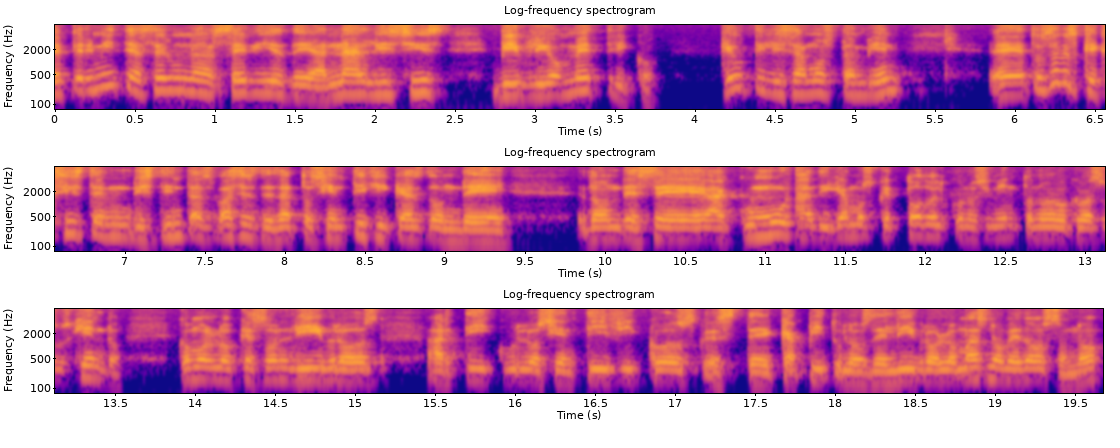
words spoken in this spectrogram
te permite hacer una serie de análisis bibliométrico que utilizamos también. Eh, tú sabes que existen distintas bases de datos científicas donde, donde se acumula, digamos que todo el conocimiento nuevo que va surgiendo, como lo que son libros, artículos científicos, este, capítulos de libro, lo más novedoso, ¿no?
